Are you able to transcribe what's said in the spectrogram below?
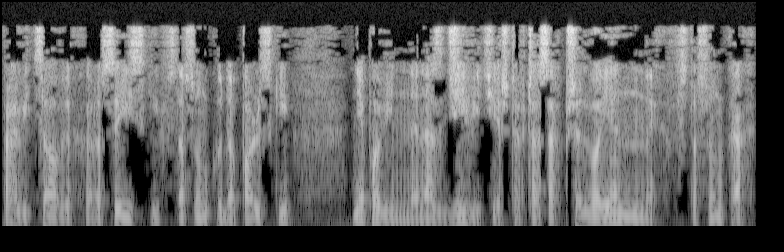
prawicowych rosyjskich w stosunku do Polski nie powinny nas dziwić jeszcze w czasach przedwojennych w stosunkach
